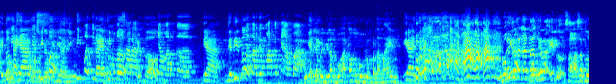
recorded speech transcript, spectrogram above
itu Oh, kayak nama tipe. media anjing Tipe-tipe Kayak tipe, pemasaran, gitu. punya market, Ya, jadi itu punya target marketnya apa? gue tadi Jadi- sampai bilang gue nggak tahu tuh gue belum pernah main ya jadi gue Gua kira gue tahu. kira itu salah satu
